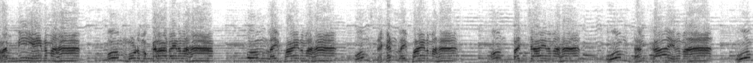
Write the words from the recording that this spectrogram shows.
రమ్మీ అయిన ఓం మూడు ముక్కలాడాయ నమ. ఓం లైఫ్ ఆయన ఓం సెకండ్ లైఫ్ ఆయన ఓం టచ్చాయ నమ. ఓం ఢంకాయ నమ. ఓం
